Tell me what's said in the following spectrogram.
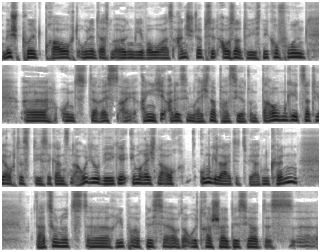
Mischpult braucht, ohne dass man irgendwie wo was anstöpselt, außer natürlich das Mikrofon äh, und der Rest eigentlich alles im Rechner passiert. Und darum geht es natürlich auch, dass diese ganzen Audiowege im Rechner auch umgeleitet werden können. Dazu nutzt äh, Reaper bisher oder Ultraschall bisher das, äh,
